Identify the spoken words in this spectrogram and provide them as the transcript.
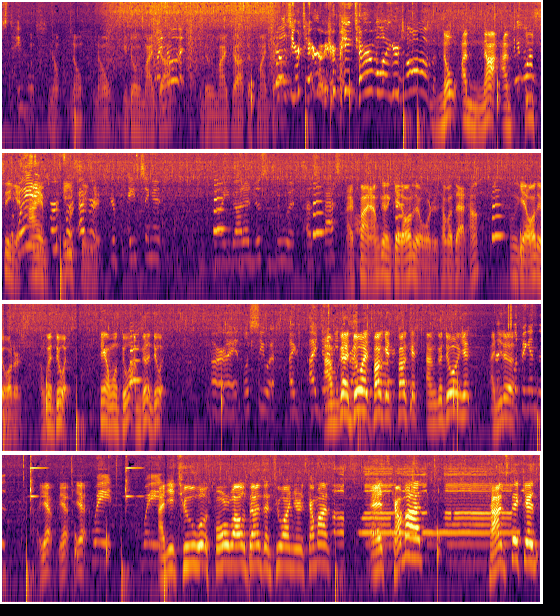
No, no, no. You're doing my job. You're doing my job. That's my job. Because you're terrible. You're being terrible at your job. No, I'm not. I'm They pacing it. I am pacing forever. it. You're pacing it. No, you gotta just do it as fast. as Alright, fine. I'm gonna get all the orders. How about that, huh? I'm gonna get all the orders. I'm gonna do it. Think I won't do it? I'm gonna do it. All right, let's see what I I did. I'm gonna do it. Fuck it. Fuck it. I'm gonna doing it. I need a. Slipping in the. Yep, yep, yep. Wait, wait. I need two, four well done's and two onions. Come on. Oh. It's come on. Uh, Time's ticking.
